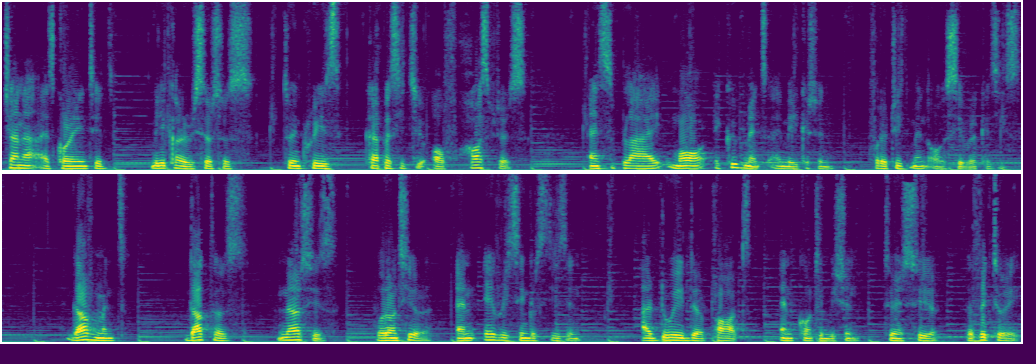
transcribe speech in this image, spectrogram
China has coordinated medical resources to increase capacity of hospitals and supply more equipment and medication for the treatment of severe cases. Government, doctors, nurses, volunteers, and every single citizen are doing their part and contribution to ensure the victory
